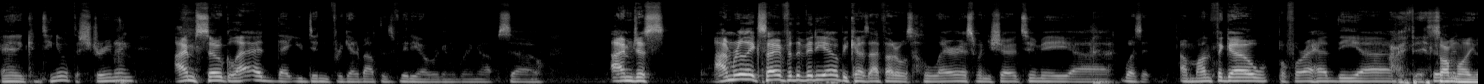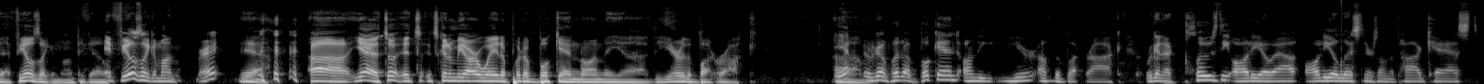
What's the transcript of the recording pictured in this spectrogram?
and continue with the streaming. I'm so glad that you didn't forget about this video we're going to bring up. So I'm just, I'm really excited for the video because I thought it was hilarious when you showed it to me. Uh, was it a month ago before I had the, uh, something like that. Feels like a month ago. it feels like a month, right? Yeah. uh yeah, it's it's it's gonna be our way to put a bookend on the uh the year of the butt rock. Yep, Um, we're gonna put a bookend on the year of the butt rock. We're gonna close the audio out. Audio listeners on the podcast,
